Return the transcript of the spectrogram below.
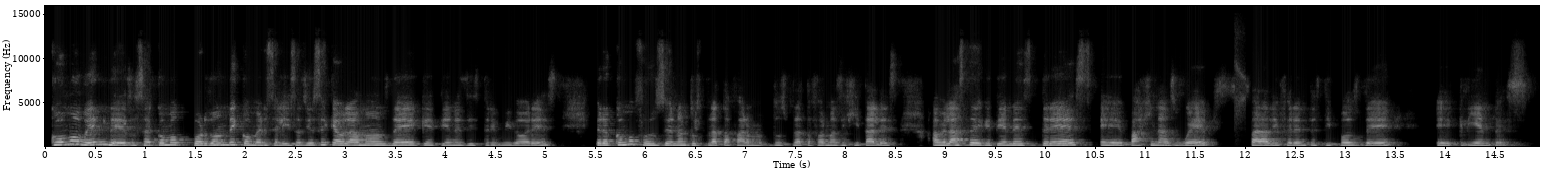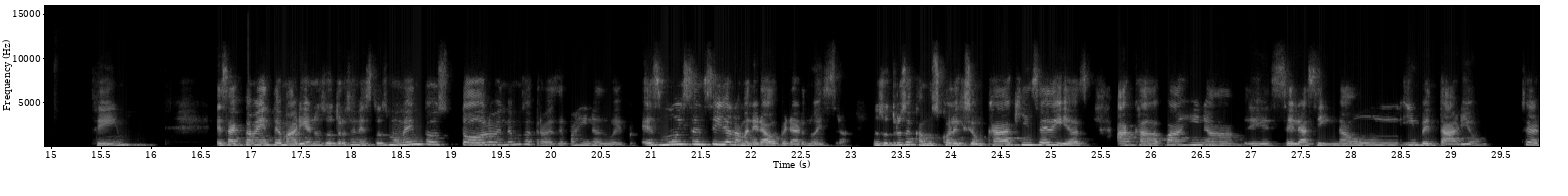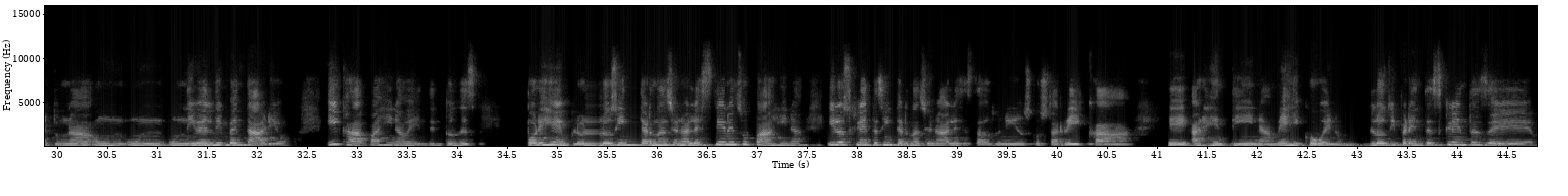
¿cómo vendes? O sea, ¿cómo, ¿por dónde comercializas? Yo sé que hablamos de que tienes distribuidores, pero ¿cómo funcionan tus, plataformas, tus plataformas digitales? Hablaste de que tienes tres eh, páginas web para diferentes tipos de eh, clientes. Sí. Exactamente, María. Nosotros en estos momentos todo lo vendemos a través de páginas web. Es muy sencilla la manera de operar nuestra. Nosotros sacamos colección cada 15 días. A cada página eh, se le asigna un inventario, ¿cierto? Una, un, un, un nivel de inventario y cada página vende. Entonces, por ejemplo, los internacionales tienen su página y los clientes internacionales, Estados Unidos, Costa Rica, eh, Argentina, México, bueno, los diferentes clientes de,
